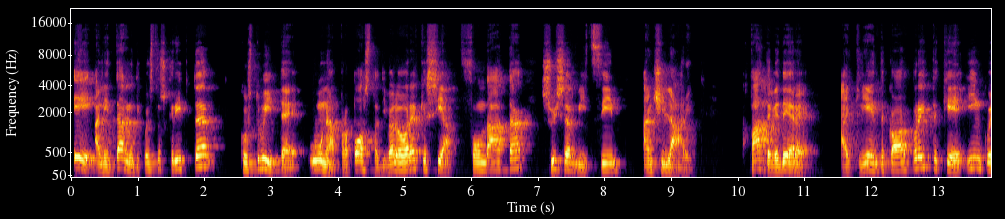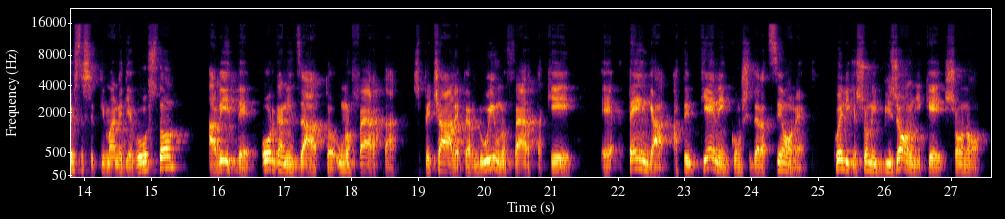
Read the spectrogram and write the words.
e all'interno di questo script costruite una proposta di valore che sia fondata sui servizi ancillari. Fate vedere al cliente corporate che in queste settimane di agosto avete organizzato un'offerta speciale per lui, un'offerta che eh, tenga, tiene in considerazione quelli che sono i bisogni che sono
